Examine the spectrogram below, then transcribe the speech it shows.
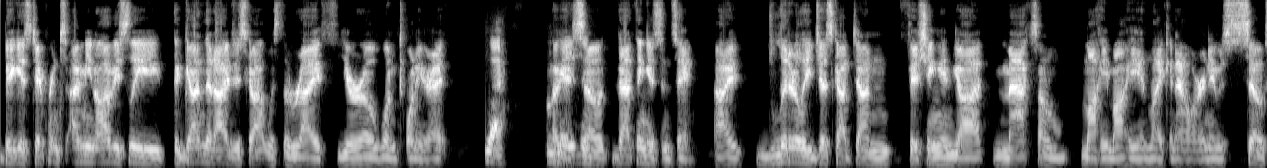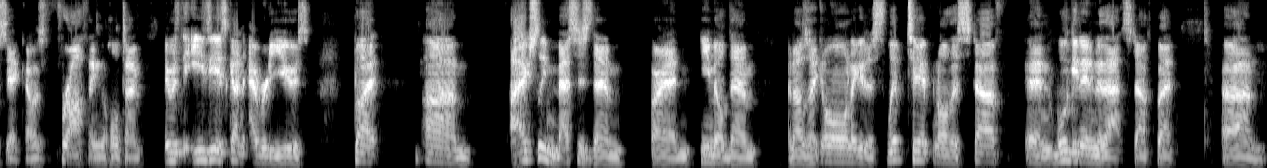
biggest difference? I mean, obviously, the gun that I just got was the Riffe Euro 120, right? Yeah. Amazing. Okay, so that thing is insane. I literally just got done fishing and got max on mahi mahi in like an hour, and it was so sick. I was frothing the whole time. It was the easiest gun ever to use. But um, I actually messaged them or I emailed them and I was like, oh, I want to get a slip tip and all this stuff, and we'll get into that stuff. But um,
